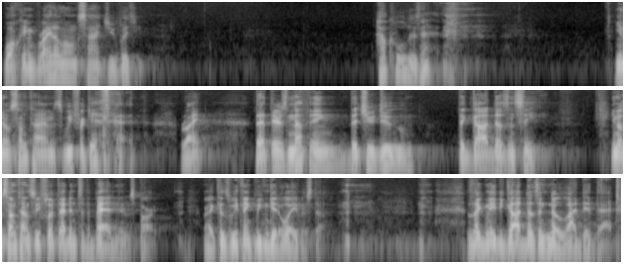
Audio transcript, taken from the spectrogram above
walking right alongside you with you. How cool is that? You know, sometimes we forget that, right? That there's nothing that you do that God doesn't see. You know, sometimes we flip that into the bad news part, right? Because we think we can get away with stuff. it's like maybe God doesn't know I did that.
